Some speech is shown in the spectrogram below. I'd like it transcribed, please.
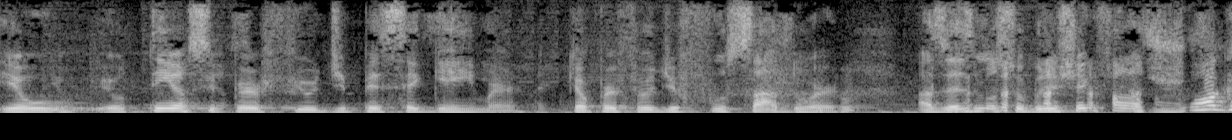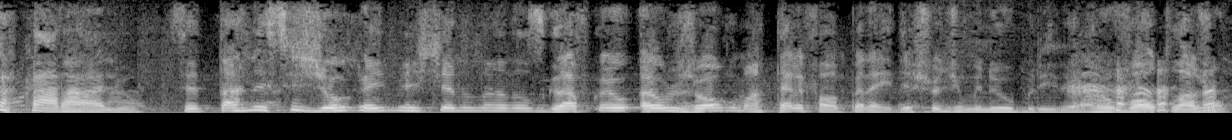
eu, eu tenho esse perfil de PC gamer, que é o perfil de fuçador. Às vezes meu sobrinho chega e fala, joga caralho, você tá nesse jogo aí mexendo nos gráficos, eu, eu jogo uma tela e falo, peraí, deixa eu diminuir o brilho. Aí eu volto lá, jogo,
